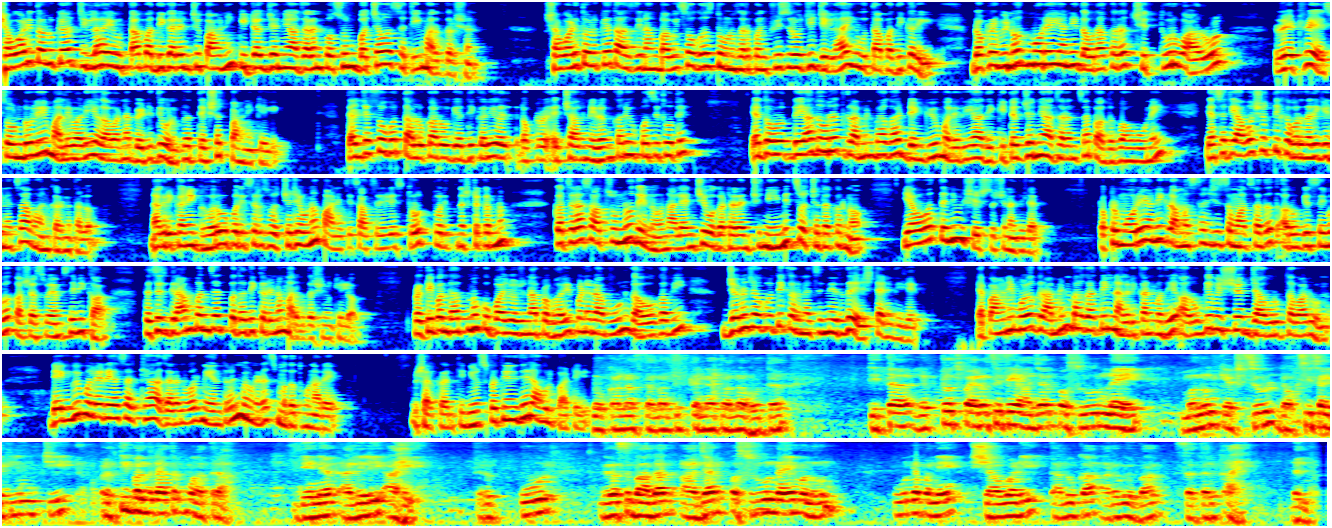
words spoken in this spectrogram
शाहवाडी तालुक्यात जिल्हा युवताप अधिकाऱ्यांची पाहणी कीटकजन्य आजारांपासून बचावासाठी मार्गदर्शन. शाहवाडी तालुक्यात आज दिनांक बावीस ऑगस्ट दोन हजार पंचवीस रोजी जिल्हा हिवताप अधिकारी डॉक्टर विनोद मोरे यांनी दौरा करत चित्तूर वारुळ रेठरे सोंडोली मालेवाडी या गावांना भेट देऊन प्रत्यक्षात पाहणी केली. त्यांच्यासोबत तालुका आरोग्य अधिकारी डॉक्टर एच आर निरंकारी उपस्थित होते. या दौ या दौऱ्यात ग्रामीण भागात डेंग्यू मलेरिया आदी कीटकजन्य आजारांचा प्रादुर्भाव होऊ नये यासाठी आवश्यक ती खबरदारी घेण्याचं आवाहन करण्यात आलं. नागरिकांनी घर व परिसर स्वच्छ ठेवणं पाण्याचे साचलेले स्रोत त्वरित नष्ट करणं कचरा साचून न देणं नाल्यांची व गटारांची नियमित स्वच्छता करणं याबाबत त्यांनी विशेष सूचना दिल्यात. डॉक्टर मोरे यांनी ग्रामस्थांशी संवाद साधत आरोग्यसेवक अशा स्वयंसेविका तसेच ग्रामपंचायत पदाधिकाऱ्यांना मार्गदर्शन केलं. प्रतिबंधात्मक उपाययोजना प्रभावीपणे राबवून गावोगावी जनजागृती करण्याचे निर्देश त्यांनी दिलेत. या पाहणीमुळे ग्रामीण भागातील नागरिकांमध्ये आरोग्यविषयक जागरूकता वाढून डेंग्यू मलेरियासारख्या आजारांवर नियंत्रण मिळवण्यास मदत होणार आहे. विशाल क्रांती न्यूज प्रतिनिधी राहुल पाटील. लोकांना स्थलांतरित करण्यात आलं होतं. तिथं लेप्टोस्पायरोसिस हे आजार पसरू नये म्हणून कॅप्सूल डॉक्सिसायक्लिनची प्रतिबंधनात्मक मात्रा देण्यात आलेली आहे. तर पूरग्रस्त भागात आजार पसरू नये म्हणून पूर्णपणे शाहवाडी तालुका आरोग्य विभाग सतर्क आहे. धन्यवाद.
